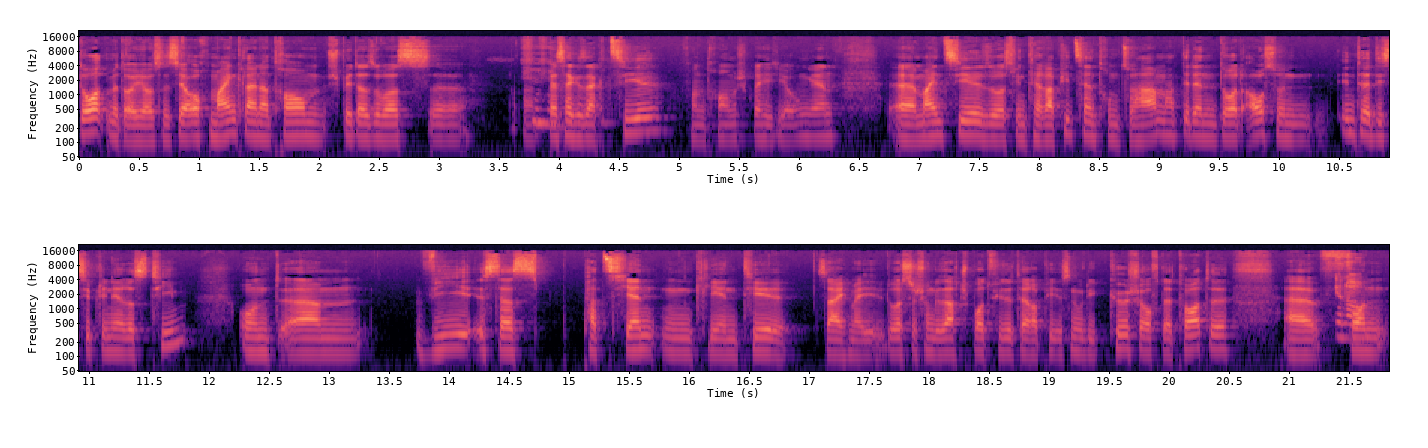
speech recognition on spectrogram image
dort mit euch aus? Das ist ja auch mein kleiner Traum, später sowas, äh, besser gesagt Ziel, von Traum spreche ich ja ungern, äh, mein Ziel, sowas wie ein Therapiezentrum zu haben. Habt ihr denn dort auch so ein interdisziplinäres Team? Und ähm, wie ist das Patientenklientel, sag ich mal? Du hast ja schon gesagt, Sportphysiotherapie ist nur die Kirsche auf der Torte. Äh, genau. Von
